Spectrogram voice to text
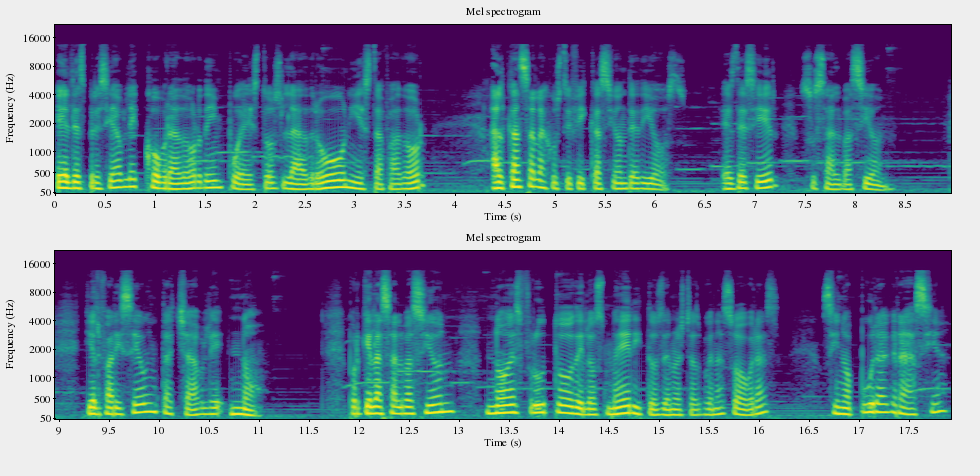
el despreciable cobrador de impuestos, ladrón y estafador alcanza la justificación de Dios, es decir, su salvación. Y el fariseo intachable no, porque la salvación no es fruto de los méritos de nuestras buenas obras, sino pura gracia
